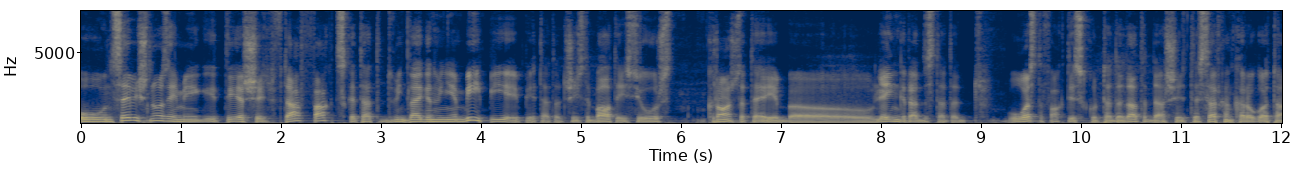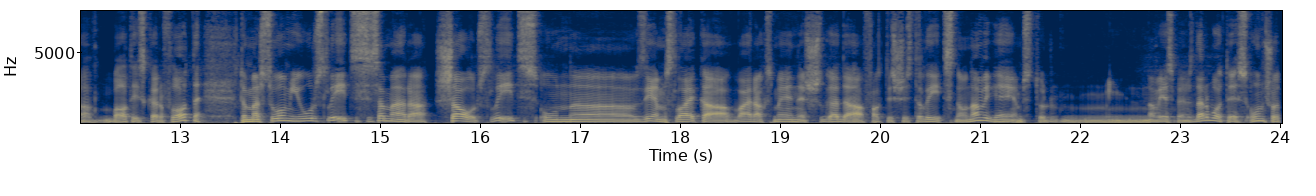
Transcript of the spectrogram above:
Un sevišķi nozīmīgi ir tieši tā fakts, ka tātad, lai gan viņiem bija pieeja pie tātad, šīs Baltijas jūras Kronštatē, jeb Ļeņģeradas osta, faktiski, kur tad atradās šī sarkankarogotā Baltijas kara flote. Tomēr Somijas jūras līcis ir samērā šaurs līcis, un uh, ziemas laikā vairākus mēnešus gadā faktiski šis līcis nav navigējams, tur nav iespējams darboties, un šo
